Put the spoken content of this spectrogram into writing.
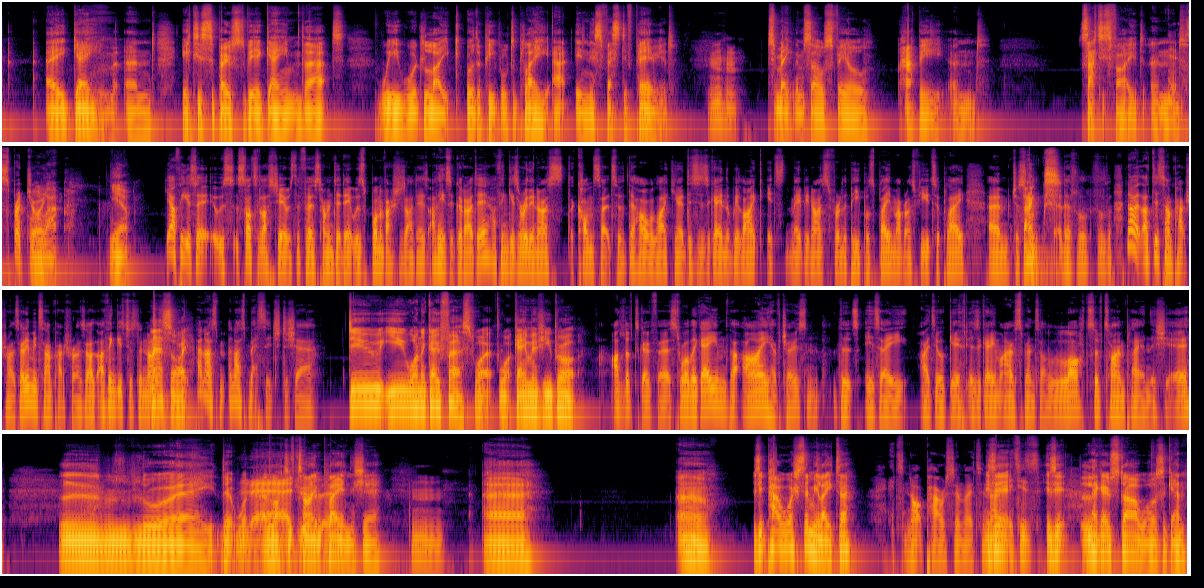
a game, and it is supposed to be a game that we would like other people to play at in this festive period Mhm. to make themselves feel happy and satisfied and Yeah, spread joy. all that. Yeah. Yeah, I think it's a, it was started last year. It Was the first time we did it. It was one of Ashley's ideas. I think it's a good idea. I think it's a really nice the concept of the whole like you know this is a game that we like. It's maybe nice for other people to play. Maybe nice for you to play. Um, just Thanks. A little, little no, I did sound patronising. I didn't mean to sound patronising. I, I think it's just a nice, That's all right. a nice, a nice message to share. Do you want to go first? What what game have you brought? I'd love to go first. Well, the game that I have chosen that is a ideal gift is a game I've spent a lot of time playing this year. That w- a lot of time playing this year. Hmm. Uh oh, is it Power Wash Simulator? It's not Power Simulator. Is no, it- It is. Is it Lego Star Wars again?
